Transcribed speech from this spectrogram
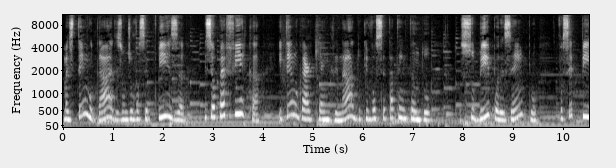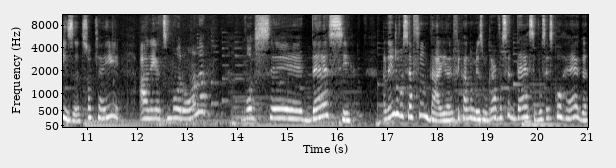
mas tem lugares onde você pisa e seu pé fica. E tem lugar que é inclinado que você está tentando subir, por exemplo, você pisa, só que aí a areia desmorona, você desce além de você afundar e ficar no mesmo lugar, você desce, você escorrega.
